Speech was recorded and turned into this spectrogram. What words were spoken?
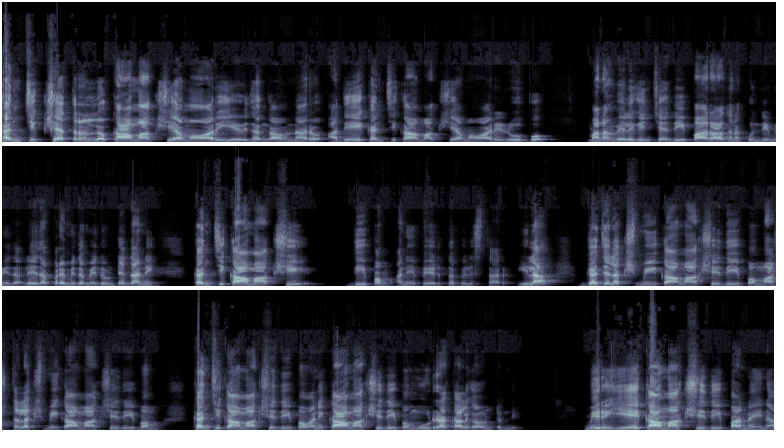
కంచి క్షేత్రంలో కామాక్షి అమ్మవారు ఏ విధంగా ఉన్నారో అదే కంచి కామాక్షి అమ్మవారి రూపు మనం వెలిగించే దీపారాధన కుంది మీద లేదా ప్రమిద మీద ఉంటే దాన్ని కంచి కామాక్షి దీపం అనే పేరుతో పిలుస్తారు. ఇలా గజలక్ష్మి కామాక్షి దీపం అష్టలక్ష్మి కామాక్షి దీపం కంచి కామాక్షి దీపం అని కామాక్షి దీపం మూడు రకాలుగా ఉంటుంది. మీరు ఏ కామాక్షి దీపాన్నైనా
